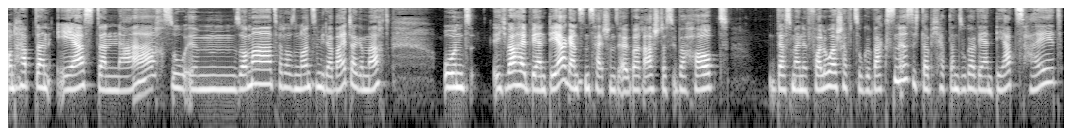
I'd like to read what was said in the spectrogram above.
und habe dann erst danach, so im Sommer 2019, wieder weitergemacht. Und ich war halt während der ganzen Zeit schon sehr überrascht, dass überhaupt, dass meine Followerschaft so gewachsen ist. Ich glaube, ich habe dann sogar während der Zeit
